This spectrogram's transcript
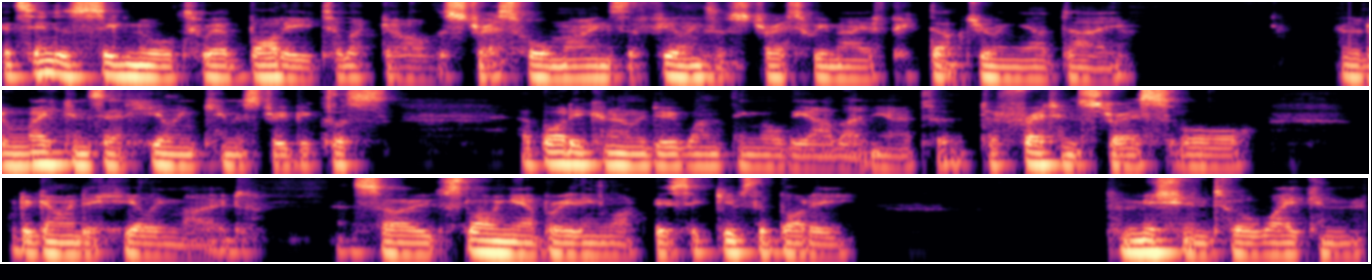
it sends a signal to our body to let go of the stress hormones, the feelings of stress we may have picked up during our day. And it awakens that healing chemistry because a body can only do one thing or the other, you know, to, to fret and stress or, or to go into healing mode. And so slowing our breathing like this, it gives the body permission to awaken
